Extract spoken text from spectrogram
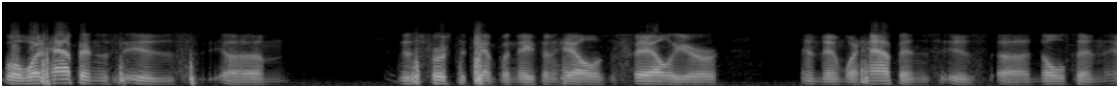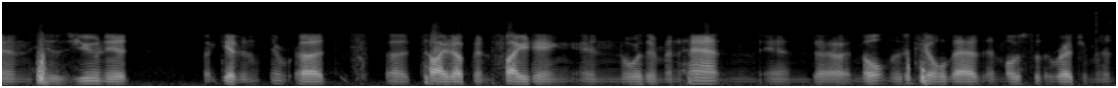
Well, what happens is um, this first attempt with Nathan Hale is a failure, and then what happens is uh, Knowlton and his unit get uh, uh, tied up in fighting in northern Manhattan, and uh, Knowlton is killed at, and most of the regiment,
